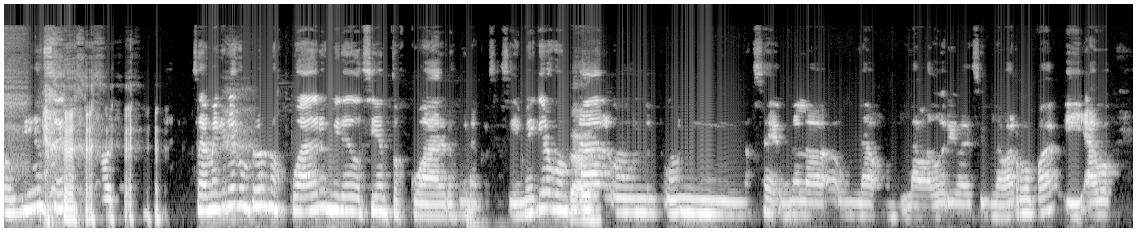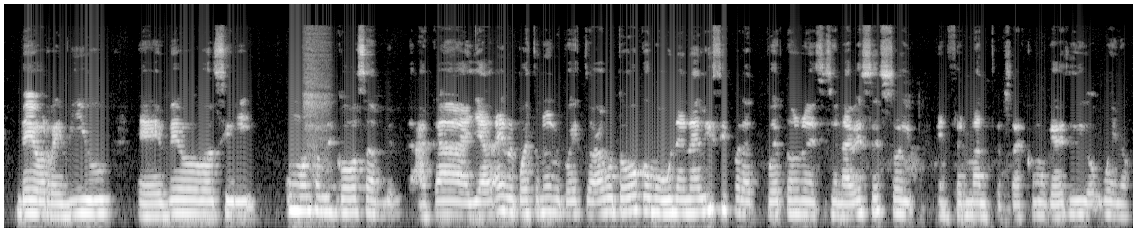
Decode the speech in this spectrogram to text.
olvídense. o sea, me quería comprar unos cuadros, miré 200 cuadros, una cosa así. Me quiero comprar un, un, no sé, una, un, lavador, iba a decir, lavar ropa, y hago, veo review, eh, veo si un montón de cosas, acá, allá, hay repuesto, no hay repuesto, hago todo como un análisis para poder tomar una decisión. A veces soy enfermante, o sea, es como que a veces digo, bueno,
